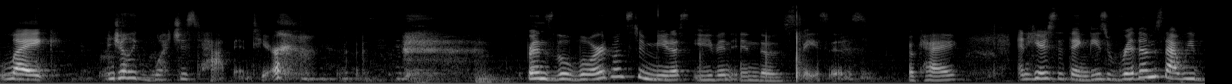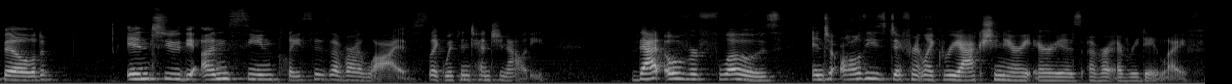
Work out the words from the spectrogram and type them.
like, and you're like, what just happened here? Friends, the Lord wants to meet us even in those spaces, okay? And here's the thing these rhythms that we build into the unseen places of our lives, like with intentionality. That overflows into all these different, like, reactionary areas of our everyday life.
